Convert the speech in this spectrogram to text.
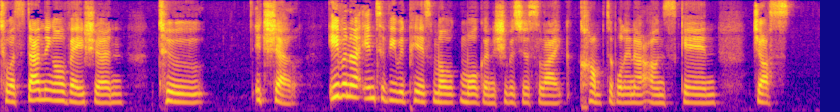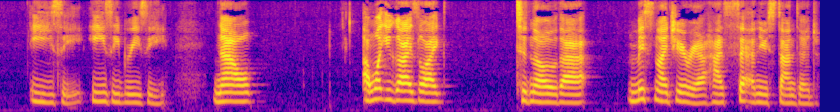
to a standing ovation to It Shell. Even her interview with Piers Morgan, she was just like comfortable in her own skin, just easy, easy breezy. Now, I want you guys like to know that Miss Nigeria has set a new standard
